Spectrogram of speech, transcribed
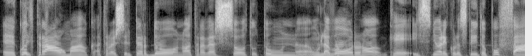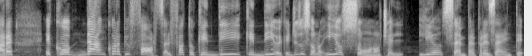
eh, quel trauma attraverso il perdono, attraverso tutto un, un lavoro no? che il Signore con lo Spirito può fare, ecco, dà ancora più forza il fatto che, di, che Dio e che Gesù sono io sono, cioè l'io sempre presente,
